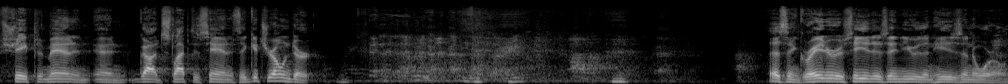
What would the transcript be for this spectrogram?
shape the man, and, and God slapped his hand and said, Get your own dirt. Listen, greater is he that is in you than he is in the world.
